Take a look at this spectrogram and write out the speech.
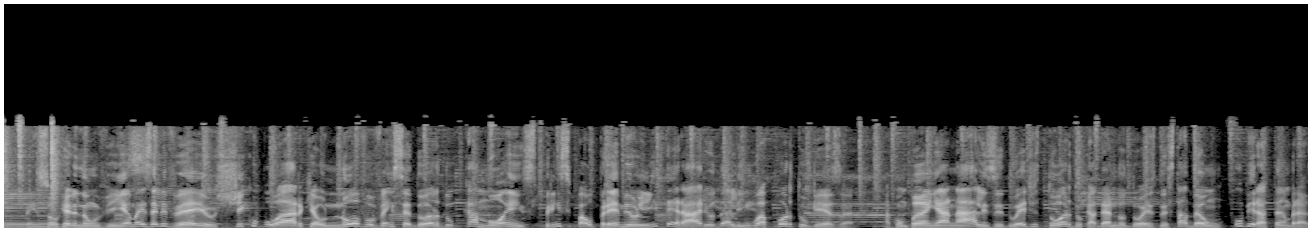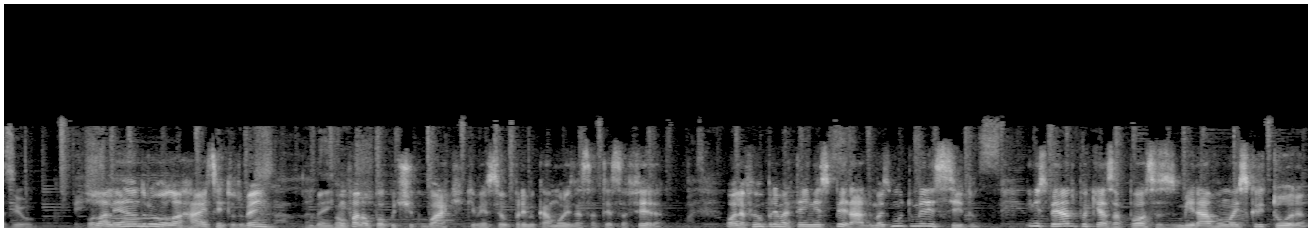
mim. Pensou que ele não vinha, mas ele veio. Chico Buarque é o novo vencedor do Camões, principal prêmio literário da língua portuguesa. Acompanhe a análise do editor do Caderno 2 do Estadão, o Biratã Brasil. Olá, Leandro. Olá, Heisen, tudo bem? Tudo bem. Vamos falar um pouco de Chico Buarque, que venceu o prêmio Camões nessa terça-feira? Olha, foi um prêmio até inesperado, mas muito merecido. Inesperado porque as apostas miravam uma escritora,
